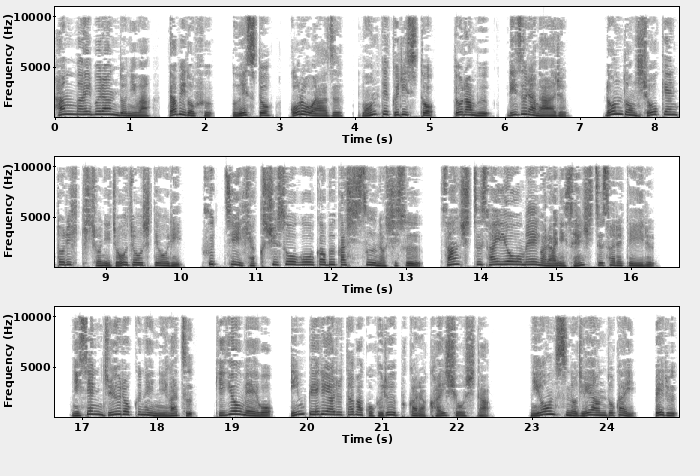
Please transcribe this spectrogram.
販売ブランドには、ダビドフ、ウエスト、ゴロワーズ、モンテクリスト、ドラム、リズラがある。ロンドン証券取引所に上場しており、フッチー100種総合株価指数の指数、算出採用銘柄に選出されている。2016年2月、企業名をインペリアルタバコグループから解消した。ニオンスの J&K、ベル、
